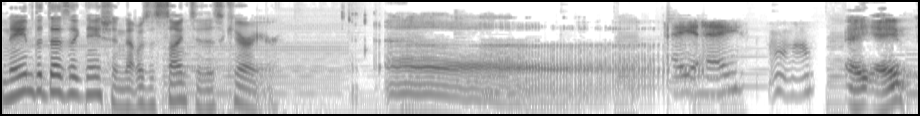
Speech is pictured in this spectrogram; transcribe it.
name the designation that was assigned to this carrier. Uh, A A. I don't know. AA?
